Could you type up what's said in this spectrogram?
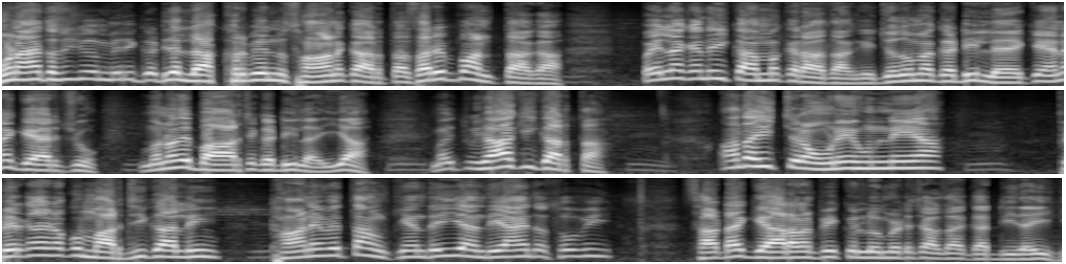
ਹੁਣ ਐ ਤੁਸੀਂ ਜੋ ਮੇਰੀ ਗੱਡੀ ਦਾ ਲੱਖ ਰੁਪਏ ਨੁਕਸਾਨ ਕਰਤਾ ਸਾਰੇ ਭੰਨਤਾਗਾ ਪਹਿਲਾਂ ਕਹਿੰਦੇ ਸੀ ਕੰਮ ਕਰਾ ਦਾਂਗੇ। ਜਦੋਂ ਮੈਂ ਗੱਡੀ ਲੈ ਕੇ ਆਇਆ ਨਾ ਗੈਰ ਚੋਂ ਮੈਂ ਉਹਨਾਂ ਦੇ ਬਾਰ 'ਚ ਗੱਡੀ ਲਾਈ ਆ। ਮੈਂ ਤੁਸੀਂ ਆਹ ਕੀ ਕਰਤਾ? ਆਂਦਾ ਅਸੀਂ ਚਲਾਉਣੇ ਹੁੰਨੇ ਆ ਫਿਰ ਕਹਿੰਦਾ ਕੋਈ ਮਰਜ਼ੀ ਕਰ ਲਈ। ਥਾਣੇ ਵਿੱਚ ਧਮਕੀਆਂ ਦੇਈ ਜਾਂਦੇ ਐਂ ਦੱਸੋ ਵੀ ਸਾਡਾ 11 ਰੁਪਏ ਕਿਲੋਮੀਟਰ ਚੱਲਦਾ ਗੱਡੀ ਦਾ ਹੀ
